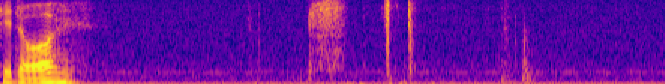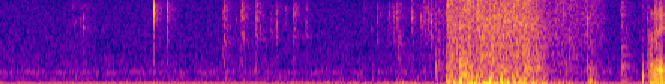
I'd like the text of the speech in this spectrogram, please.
Chết rồi. Thằng này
